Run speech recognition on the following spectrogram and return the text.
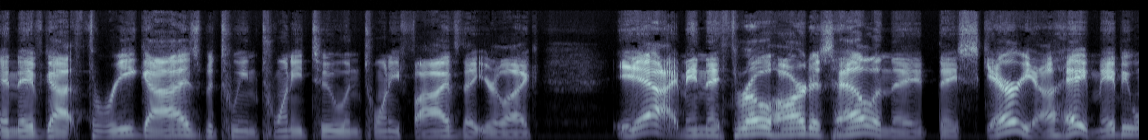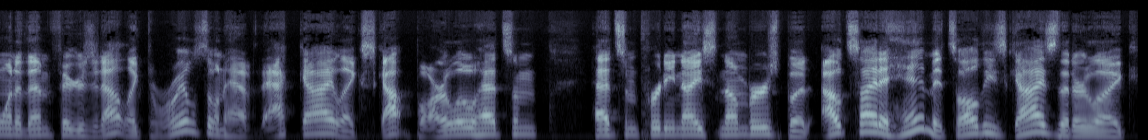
and they've got three guys between 22 and 25 that you're like, yeah, I mean they throw hard as hell and they they scare you. Hey, maybe one of them figures it out. Like the Royals don't have that guy. Like Scott Barlow had some had some pretty nice numbers, but outside of him, it's all these guys that are like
